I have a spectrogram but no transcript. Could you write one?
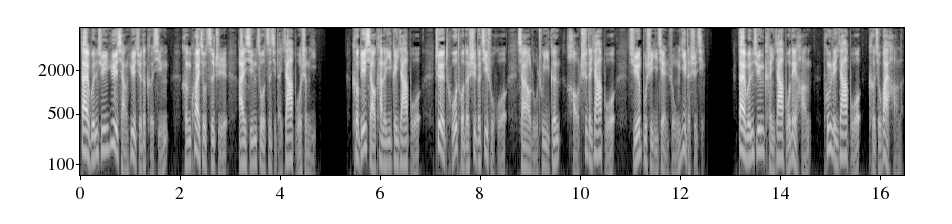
戴文军越想越觉得可行，很快就辞职，安心做自己的鸭脖生意。可别小看了一根鸭脖。这妥妥的是个技术活，想要卤出一根好吃的鸭脖，绝不是一件容易的事情。戴文军啃鸭脖内行，烹饪鸭脖可就外行了。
